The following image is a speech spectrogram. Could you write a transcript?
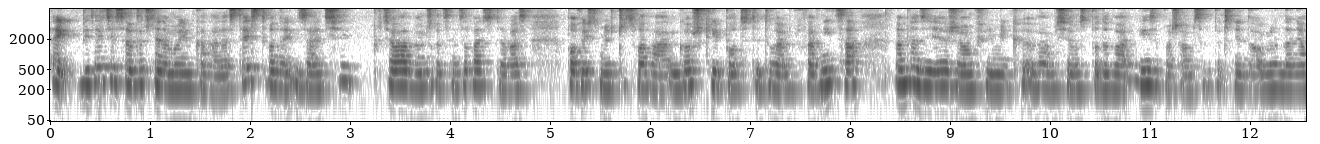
Hej, witajcie serdecznie na moim kanale. Z tej strony Iza. Dzisiaj chciałabym zrecenzować dla Was powieść Mieczysława Gorzki pod tytułem Krwawnica. Mam nadzieję, że filmik Wam się spodoba i zapraszam serdecznie do oglądania.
